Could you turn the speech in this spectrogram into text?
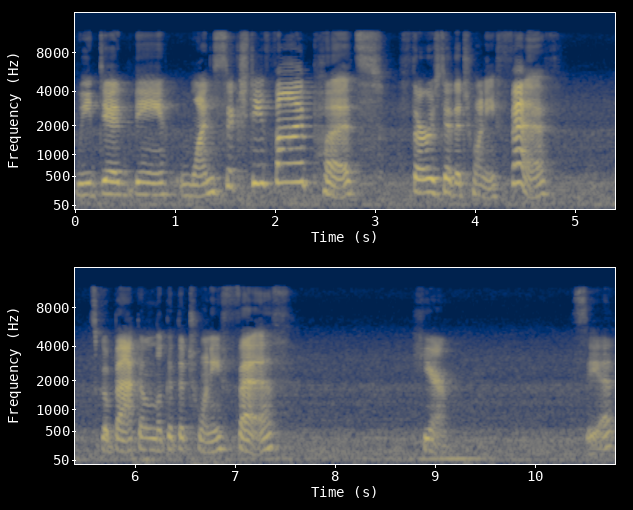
We did the 165 puts Thursday the 25th. Let's go back and look at the 25th. Here. See it?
